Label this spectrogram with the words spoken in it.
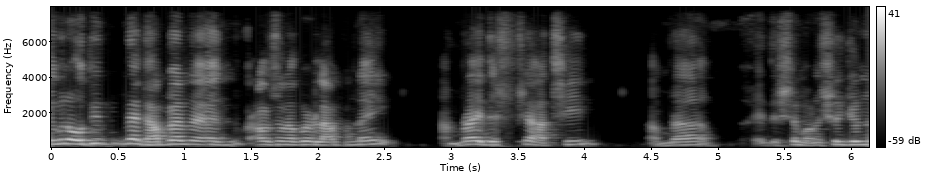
এগুলো অতীত নিয়ে ঘাবড়ান আলোচনা করে লাভ নাই। আমরা এই দেশে আছি আমরা এই দেশের মানুষের জন্য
